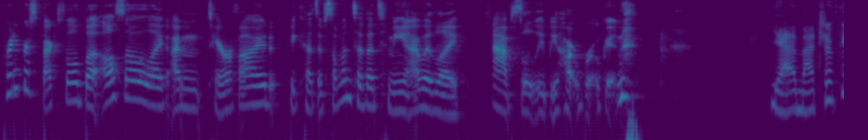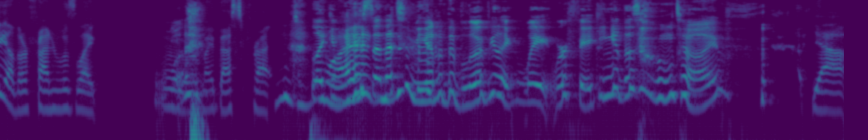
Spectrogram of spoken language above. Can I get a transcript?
pretty respectful, but also like I'm terrified because if someone said that to me, I would like absolutely be heartbroken. yeah, imagine if the other friend was like, what? my best friend. like what? if you said that to me out of the blue, I'd be like, wait, we're faking it this whole time. yeah.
